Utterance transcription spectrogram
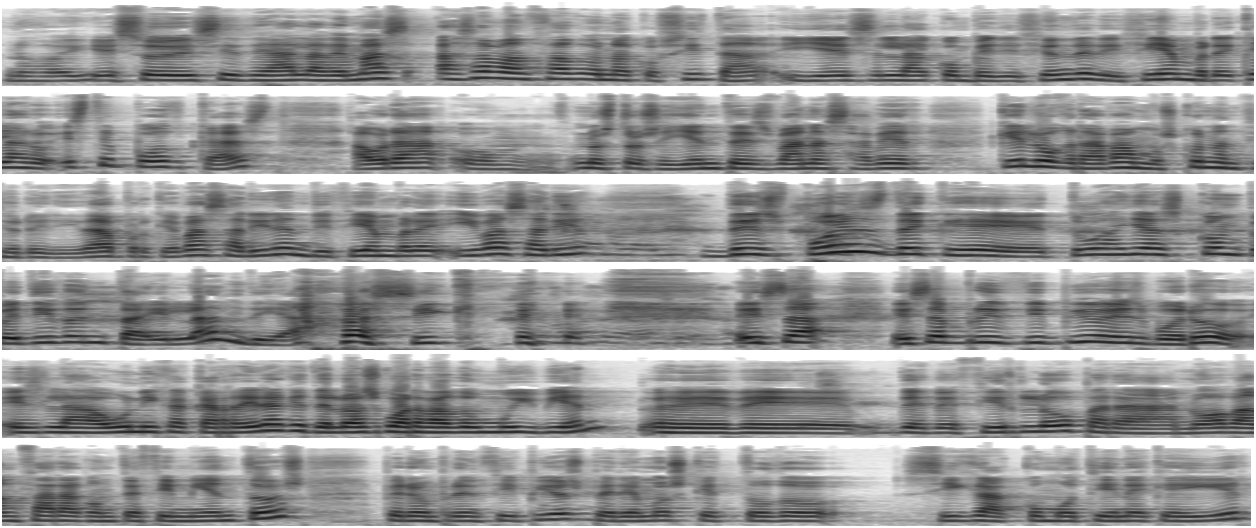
No, y eso es ideal. Además, has avanzado una cosita y es la competición de diciembre. Claro, este podcast, ahora um, nuestros oyentes van a saber que lo grabamos con anterioridad porque va a salir en diciembre y va a salir después de que tú hayas competido en Tailandia. Así que esa, esa en principio es, bueno, es la única carrera que te lo has guardado muy bien eh, de, sí. de decirlo para no avanzar acontecimientos, pero en principio esperemos que todo siga como tiene que ir,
